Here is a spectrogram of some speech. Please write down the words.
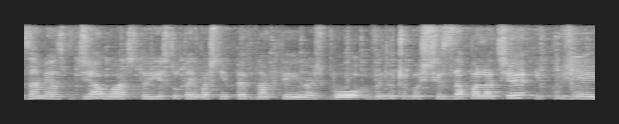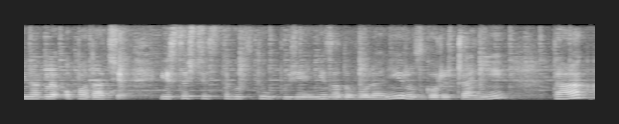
zamiast działać, to jest tutaj właśnie pewna chwiejność, bo wy do czegoś się zapalacie i później nagle opadacie. Jesteście z tego tytułu później niezadowoleni, rozgoryczeni, tak?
